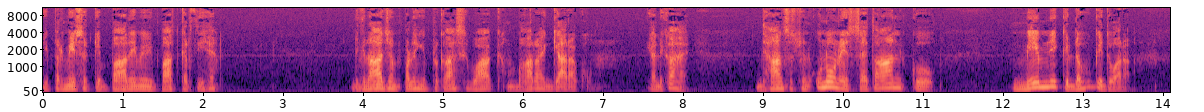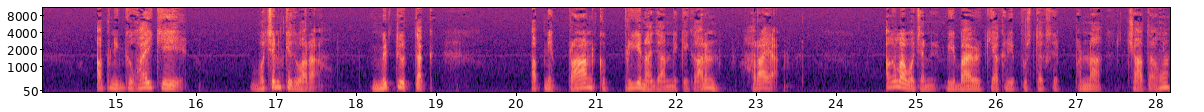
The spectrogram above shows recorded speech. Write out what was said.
ये परमेश्वर के बारे में भी बात करती है। लेकिन आज हम पढ़ेंगे प्रकाश वाक बारह ग्यारह को। यह लिखा है, ध्यान से सुन, उन्होंने शैतान को मेमने के लहू के द्वारा, अपनी गवाही के वचन के द्वारा मृत्यु तक अपने प्राण को प्रिय न जानने के कारण हराया। अगला वचन भी बाइबल की आखिरी पुस्तक से पढ़ना चाहता हूँ।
